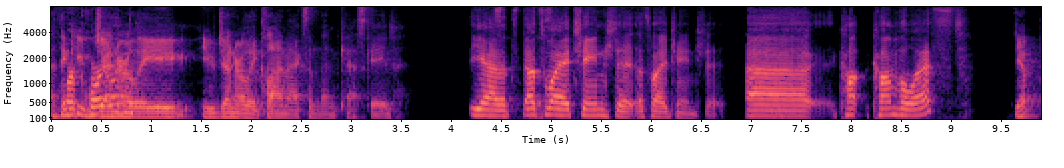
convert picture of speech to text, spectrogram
I think Or you Portland? generally you generally climax and then cascade. Yeah, That's that's why I changed it. That's why I changed it. Uh, Con- convalesced. Yep.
